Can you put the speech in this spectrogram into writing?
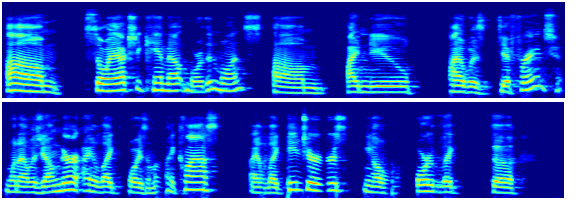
Um, so I actually came out more than once. Um, I knew I was different when I was younger. I liked boys in my class. I like teachers, you know, or like the,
